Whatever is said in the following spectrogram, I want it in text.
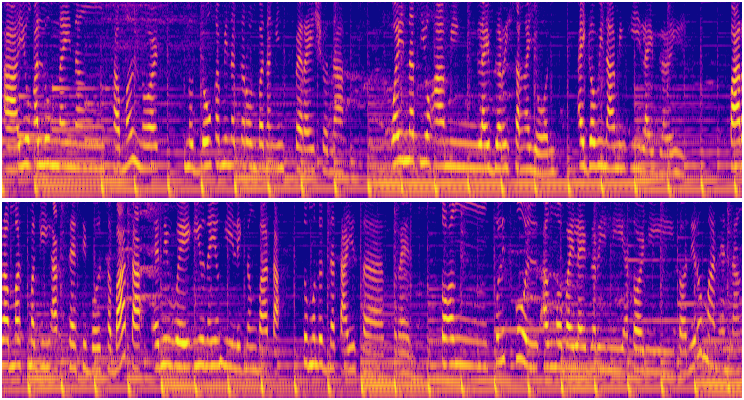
Ah, yung alumni ng Samal North, no, doon kami nagkaroon ba ng inspiration na why not yung aming library sa ngayon ay gawin naming e-library para mas maging accessible sa bata. Anyway, yun na yung hilig ng bata. Sumunod na tayo sa trend. So ang Police School, ang mobile library ni Attorney Tony Roman and ng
